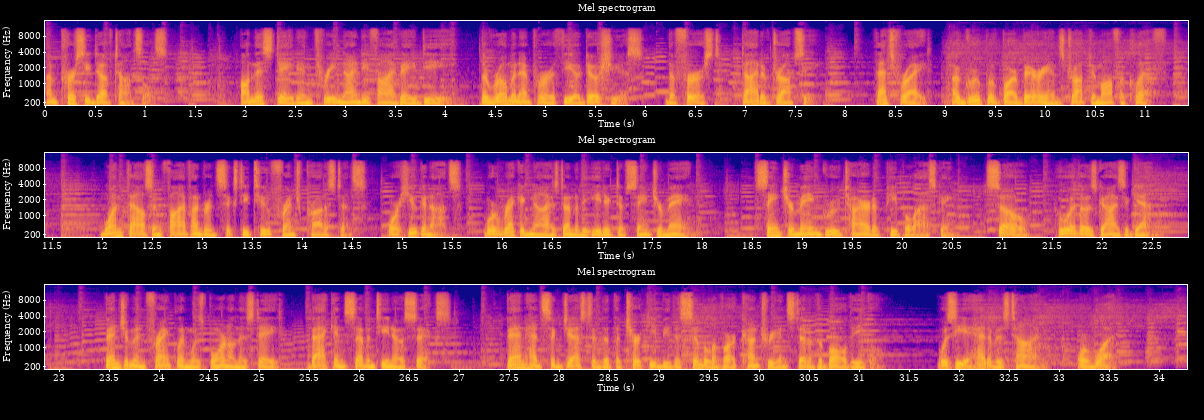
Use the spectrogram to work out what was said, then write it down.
I'm Percy Dovetonsils. On this date in 395 AD, the Roman Emperor Theodosius I died of dropsy. That's right, a group of barbarians dropped him off a cliff. 1,562 French Protestants, or Huguenots, were recognized under the Edict of Saint Germain. Saint Germain grew tired of people asking, So, who are those guys again? Benjamin Franklin was born on this date, back in 1706. Ben had suggested that the turkey be the symbol of our country instead of the bald eagle. Was he ahead of his time, or what?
